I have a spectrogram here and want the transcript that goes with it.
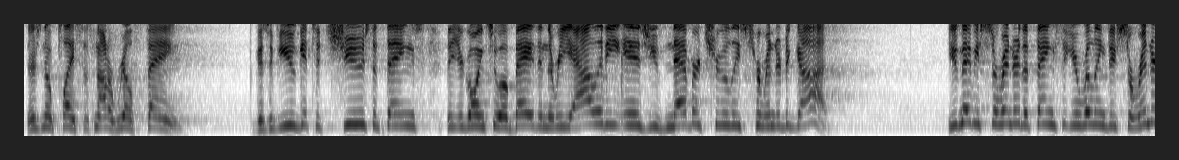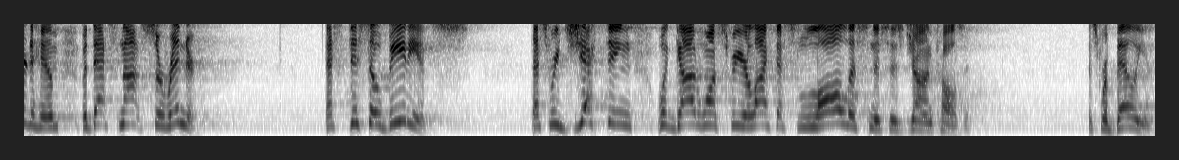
There's no place. It's not a real thing. Because if you get to choose the things that you're going to obey, then the reality is you've never truly surrendered to God. You've maybe surrendered the things that you're willing to surrender to Him, but that's not surrender. That's disobedience. That's rejecting what God wants for your life. That's lawlessness, as John calls it. That's rebellion.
